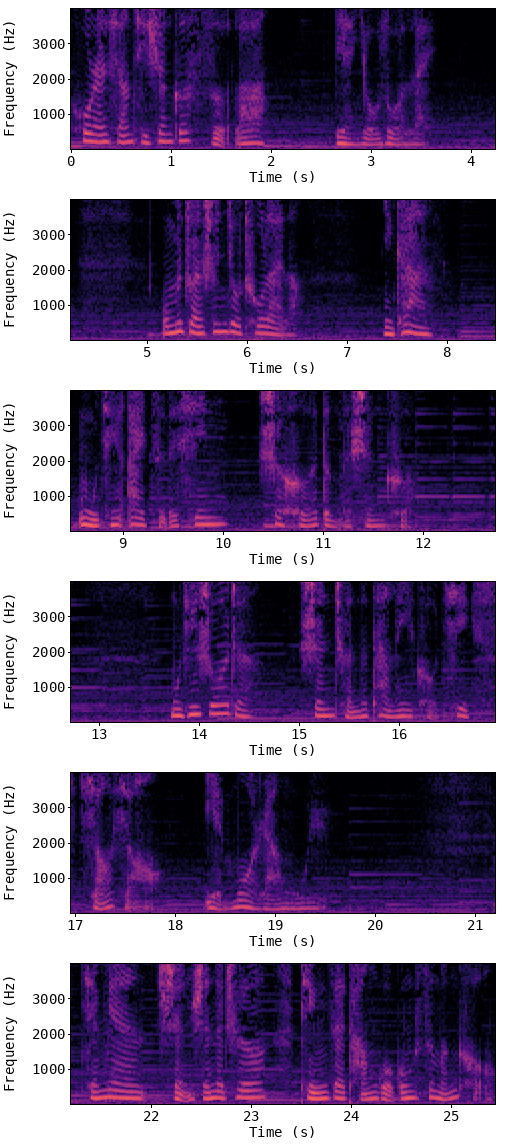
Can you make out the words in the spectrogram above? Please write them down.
忽然想起轩哥死了，便又落泪。我们转身就出来了，你看，母亲爱子的心是何等的深刻。母亲说着，深沉的叹了一口气，小小也默然无语。前面婶婶的车停在糖果公司门口，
